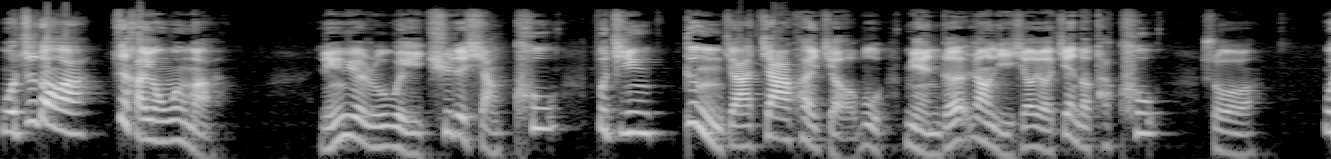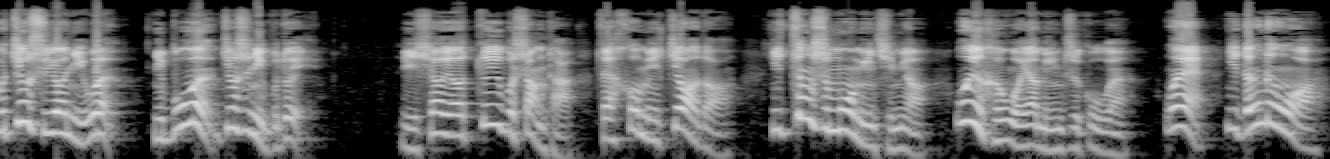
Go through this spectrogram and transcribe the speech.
我知道啊，这还用问吗？”林月如委屈的想哭。不禁更加加快脚步，免得让李逍遥见到她哭。说：“我就是要你问，你不问就是你不对。”李逍遥追不上他，在后面叫道：“你真是莫名其妙，为何我要明知故问？喂，你等等我！”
